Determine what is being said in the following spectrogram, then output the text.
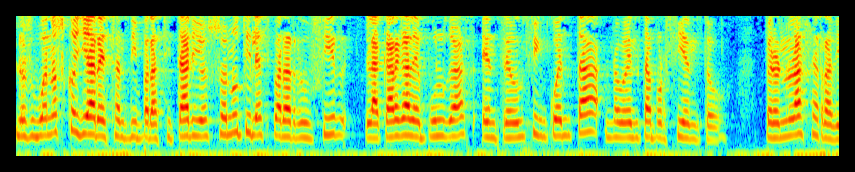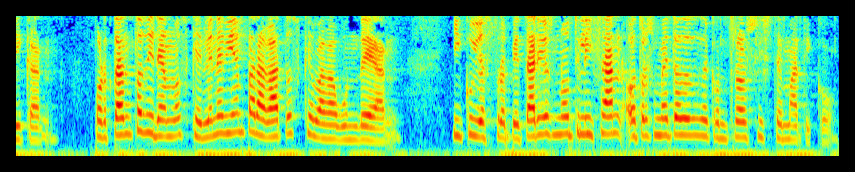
Los buenos collares antiparasitarios son útiles para reducir la carga de pulgas entre un 50-90%, pero no las erradican. Por tanto, diremos que viene bien para gatos que vagabundean y cuyos propietarios no utilizan otros métodos de control sistemático.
